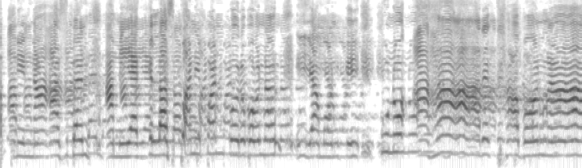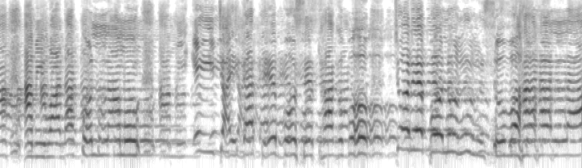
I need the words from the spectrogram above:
আপনি না আসবেন, আমি এক গ্লাস পানি পান করব না। এমনকি কোনো আহার খাব না। আমি ওয়াদা করলাম, আমি এই জায়গাতে বসে থাকব। জোরে বলুন, সুবহানাল্লাহ।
